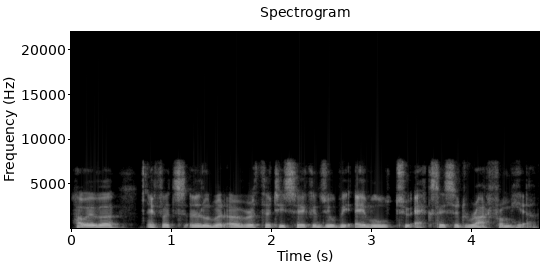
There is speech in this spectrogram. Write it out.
However, if it's a little bit over 30 seconds, you'll be able to access it right from here.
